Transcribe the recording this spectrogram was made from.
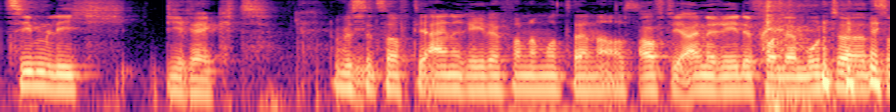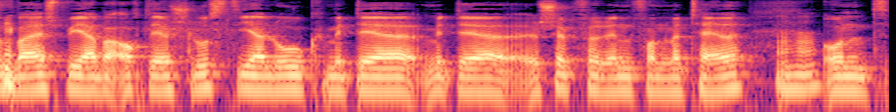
ziemlich direkt. Du bist jetzt auf die eine Rede von der Mutter hinaus. Auf die eine Rede von der Mutter zum Beispiel, aber auch der Schlussdialog mit der, mit der Schöpferin von Mattel und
